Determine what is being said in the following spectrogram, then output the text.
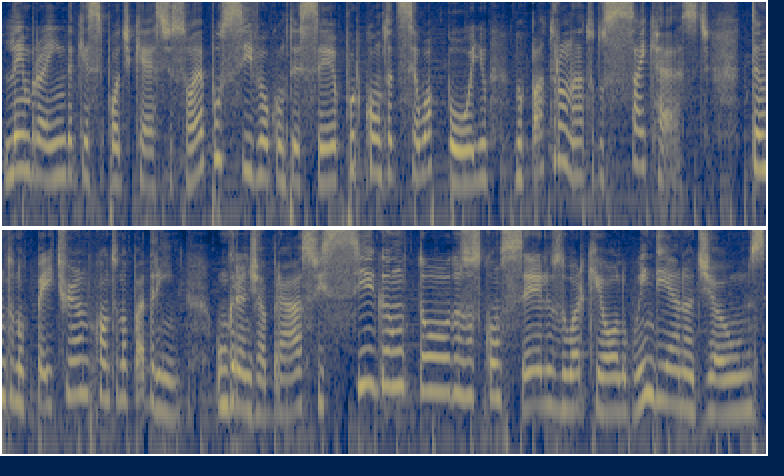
Lembro ainda que esse podcast só é possível acontecer por conta de seu apoio no patronato do SciCast tanto no Patreon quanto no Padrim. Um grande abraço e sigam todos os conselhos do arqueólogo Indiana Jones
